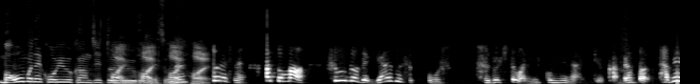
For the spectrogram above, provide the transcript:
まあおおむねこういう感じとはいいうことですよね。そうですね。あとまあ、フードでギャグをする人は憎めないっていうか、やっぱ食べ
